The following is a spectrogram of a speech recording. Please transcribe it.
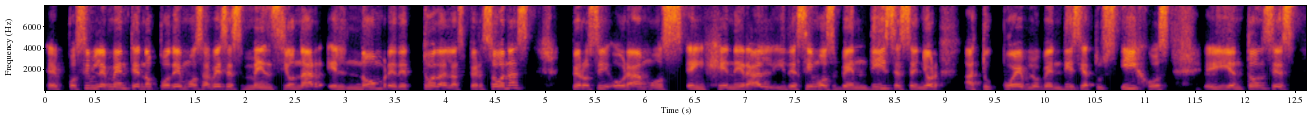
Eh, posiblemente no podemos a veces mencionar el nombre de todas las personas, pero sí oramos en general y decimos, bendice Señor a tu pueblo, bendice a tus hijos. Y entonces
